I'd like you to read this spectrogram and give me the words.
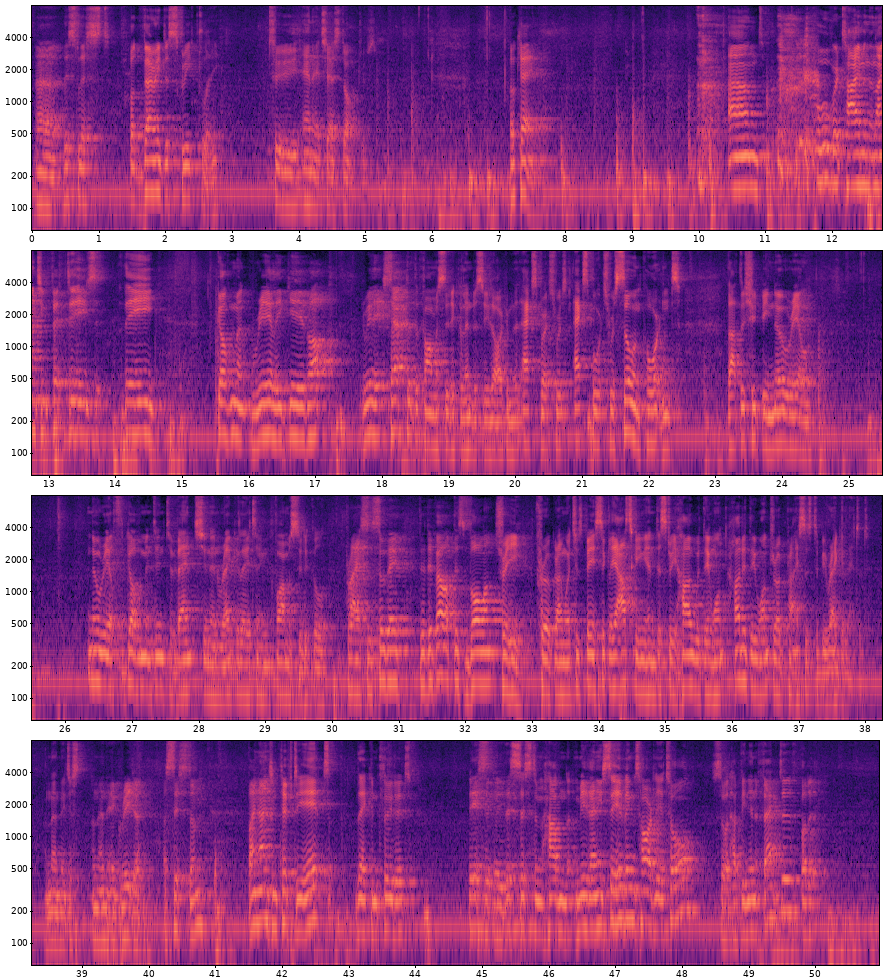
uh, this list, but very discreetly to NHS doctors. Okay. And over time in the 1950s, the government really gave up really accepted the pharmaceutical industry's argument that were, exports were so important that there should be no real no real government intervention in regulating pharmaceutical prices. So they, they developed this voluntary program, which is basically asking industry how would they want, how did they want drug prices to be regulated, and then they just and then they agreed a, a system. By 1958, they concluded basically this system hadn't made any savings hardly at all, so it had been ineffective, but it,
